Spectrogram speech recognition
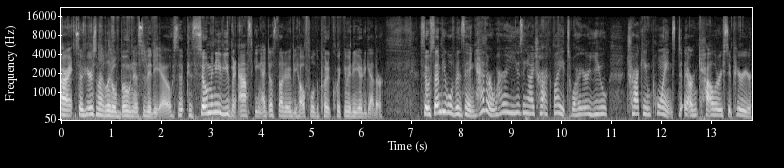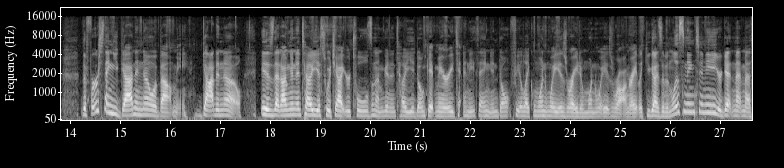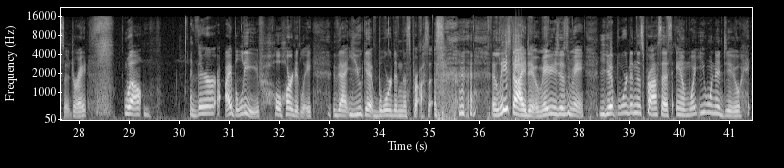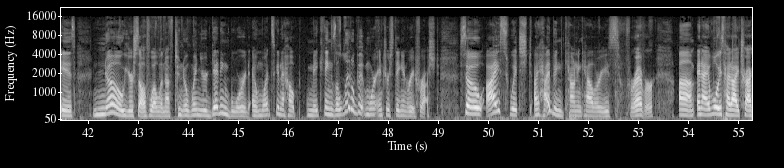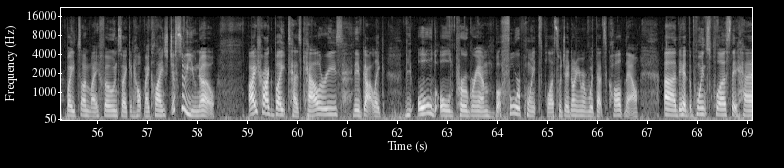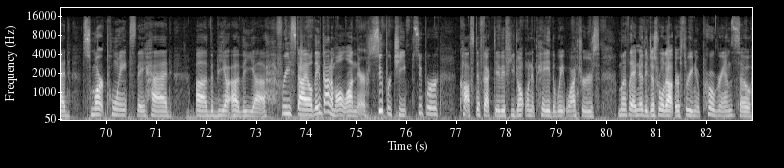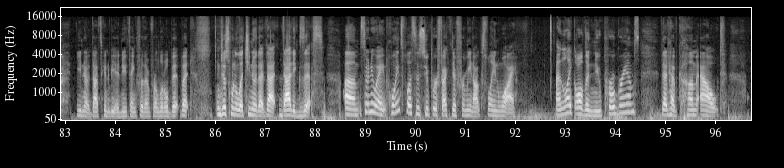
All right, so here's my little bonus video. So, because so many of you have been asking, I just thought it would be helpful to put a quick video together. So, some people have been saying, Heather, why are you using iTrackBites? Why are you tracking points? Aren't calories superior? The first thing you gotta know about me, gotta know, is that I'm gonna tell you switch out your tools and I'm gonna tell you don't get married to anything and don't feel like one way is right and one way is wrong, right? Like you guys have been listening to me, you're getting that message, right? Well, there, I believe wholeheartedly that you get bored in this process. At least I do. Maybe it's just me. You get bored in this process, and what you want to do is know yourself well enough to know when you're getting bored and what's going to help make things a little bit more interesting and refreshed. So I switched, I had been counting calories forever. Um, and I've always had iTrackBites on my phone so I can help my clients, just so you know iTrackBites has calories. They've got like the old, old program, but four points plus, which I don't even remember what that's called now. Uh, they had the points plus, they had smart points, they had uh, the, uh, the uh, freestyle. They've got them all on there. Super cheap, super cost effective if you don't want to pay the Weight Watchers monthly. I know they just rolled out their three new programs, so you know that's going to be a new thing for them for a little bit. But I just want to let you know that that that exists. Um, so anyway, Points Plus is super effective for me, and I'll explain why. Unlike all the new programs that have come out,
